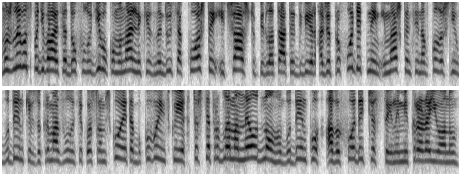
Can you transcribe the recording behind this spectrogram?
Можливо, сподіваються, до холодів у комунальників знайдуться кошти і час, щоб підлатати двір, адже проходять ним і мешканці навколишніх будинків, зокрема з вулиці Костромської та Буковинської. Тож це проблема не одного будинку, а виходить частини мікрорайону.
